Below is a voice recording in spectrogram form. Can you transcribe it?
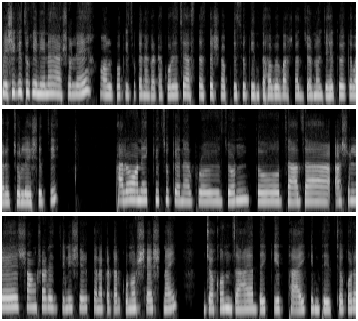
বেশি কিছু কিনি নাই আসলে, অল্প কিছু কেনাকাটা করেছি। আস্তে আস্তে সবকিছু কিনতে হবে বাসার জন্য, যেহেতু একেবারে চলে এসেছি। আরও অনেক কিছু কেনার প্রয়োজন। তো যা যা আসলে সংসারের জিনিসের কেনাকাটার কোনো শেষ নাই। যখন যা দেখি তাই কিনতে ইচ্ছে করে,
